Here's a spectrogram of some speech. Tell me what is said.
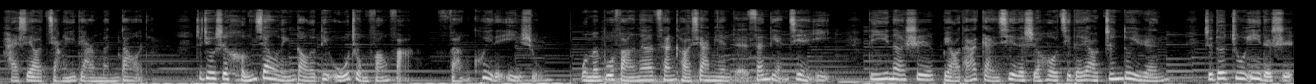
还是要讲一点门道的，这就是横向领导的第五种方法。反馈的艺术，我们不妨呢参考下面的三点建议。第一呢是表达感谢的时候，记得要针对人。值得注意的是，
